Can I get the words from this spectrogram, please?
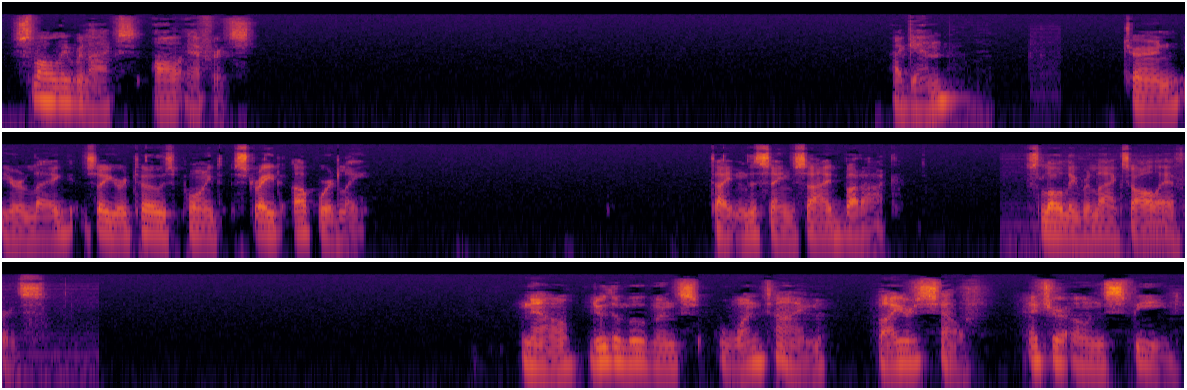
Slowly relax all efforts. Again. Turn your leg so your toes point straight upwardly. Tighten the same side buttock. Slowly relax all efforts. Now do the movements one time by yourself at your own speed.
